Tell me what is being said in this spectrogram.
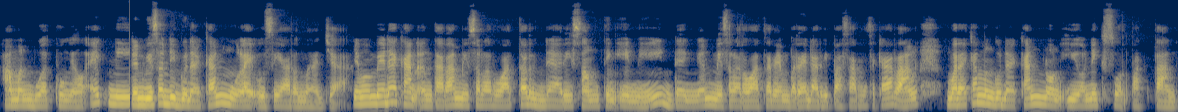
aman buat pungel acne, dan bisa digunakan mulai usia remaja. Yang membedakan antara micellar water dari something ini dengan micellar water yang beredar di pasaran sekarang, mereka menggunakan non-ionic surfaktan.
